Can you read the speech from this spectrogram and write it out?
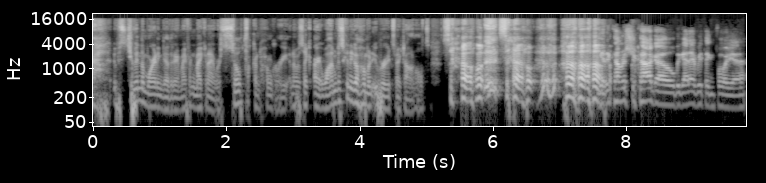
It was two in the morning the other day. My friend Mike and I were so fucking hungry, and I was like, "All right, well, I'm just gonna go home and Uber Eats McDonald's." So, so You gotta come to Chicago. We got everything for you.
